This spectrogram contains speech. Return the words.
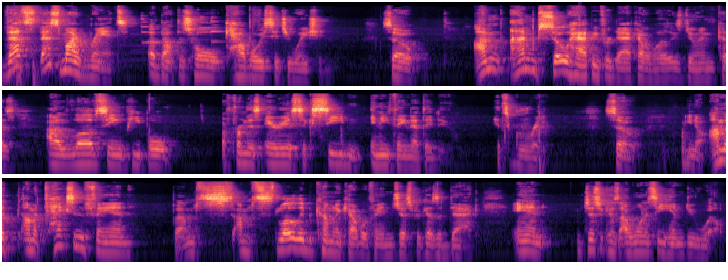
that's that's my rant about this whole Cowboy situation. So I'm I'm so happy for Dak how well he's doing because I love seeing people from this area succeed in anything that they do. It's great. So you know, I'm a I'm a Texan fan, but I'm I'm slowly becoming a Cowboy fan just because of Dak and just because I want to see him do well.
